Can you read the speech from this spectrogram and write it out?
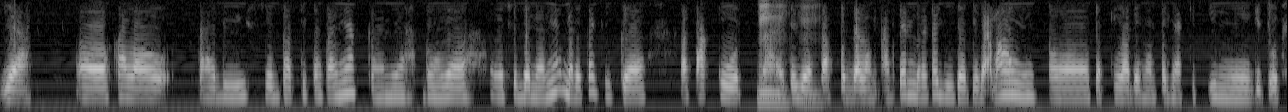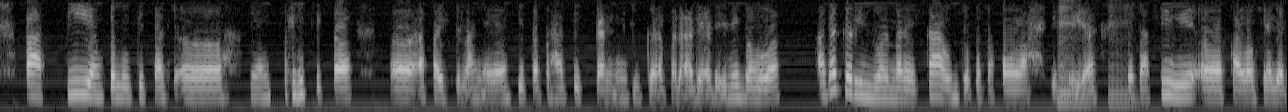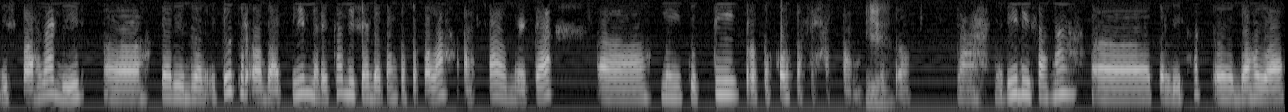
Ya, uh, kalau tadi sempat kita tanyakan ya bahwa uh, sebenarnya mereka juga uh, takut. Nah, hmm, itu ya hmm. takut dalam artian mereka juga tidak mau uh, tertular dengan penyakit ini gitu. Tapi yang perlu kita uh, yang perlu kita uh, apa istilahnya ya kita perhatikan juga pada adik-adik ini bahwa ada kerinduan mereka untuk ke sekolah gitu hmm, ya. Hmm. Tetapi uh, kalau saya lihat di sekolah tadi uh, kerinduan itu terobati mereka bisa datang ke sekolah asal mereka uh, mengikuti protokol kesehatan yeah. gitu. Nah, jadi di sana uh, terlihat uh, bahwa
